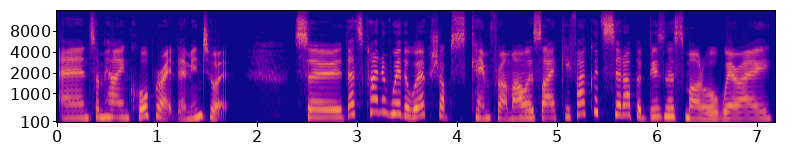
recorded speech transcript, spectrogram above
and somehow incorporate them into it. So that's kind of where the workshops came from. I was like, if I could set up a business model where I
